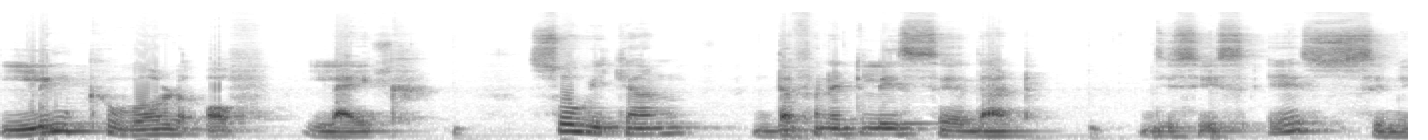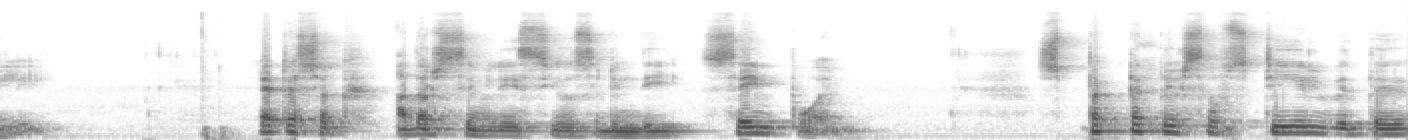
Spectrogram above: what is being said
link word of like. So we can definitely say that this is a simile. Let us check other similes used in the same poem spectacles of steel with a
